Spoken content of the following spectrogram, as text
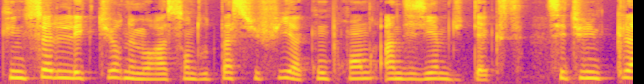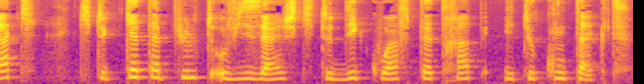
qu'une seule lecture ne m'aura sans doute pas suffi à comprendre un dixième du texte. C'est une claque qui te catapulte au visage, qui te décoiffe, t'attrape et te contacte.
